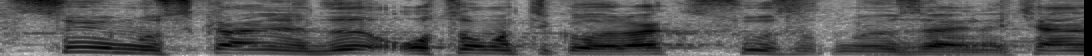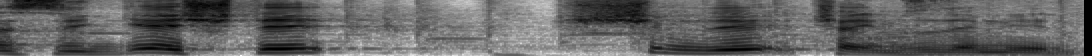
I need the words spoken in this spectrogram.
Suyumuz kaynadı. Otomatik olarak su ısıtma özelliğine kendisi geçti. Şimdi çayımızı demleyelim.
